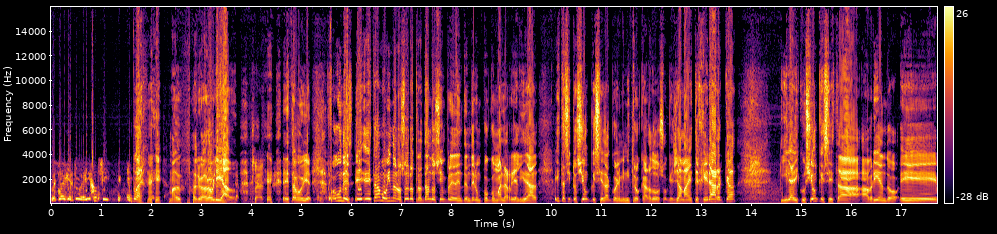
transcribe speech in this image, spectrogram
después de que tuve hijos, sí. Bueno, madrugador obligado. Claro. Está muy bien. Fagundes, eh, eh, estábamos viendo nosotros tratando siempre de entender un poco más la realidad. Esta situación que se da con el ministro Cardoso, que llama a este jerarca, y la discusión que se está abriendo. Eh,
